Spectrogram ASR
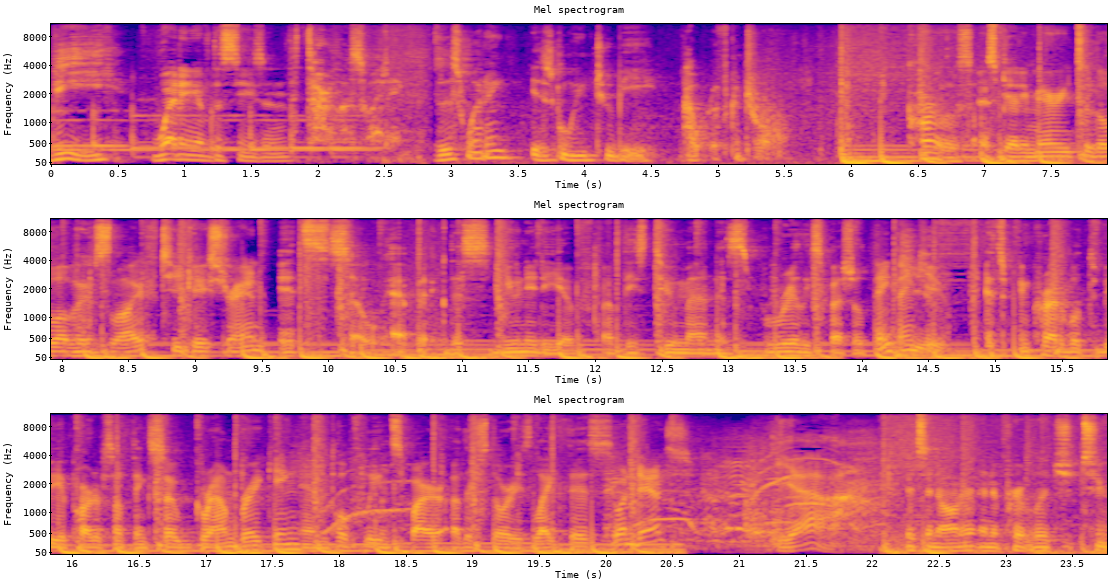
the Wedding of the season. The Tarlos wedding. This wedding is going to be out of control. Carlos is getting married to the love of his life, TK Strand. It's so epic. This unity of, of these two men is really special. Thank you. It's incredible to be a part of something so groundbreaking and hopefully inspire other stories like this. You want to dance? Yeah. It's an honor and a privilege to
